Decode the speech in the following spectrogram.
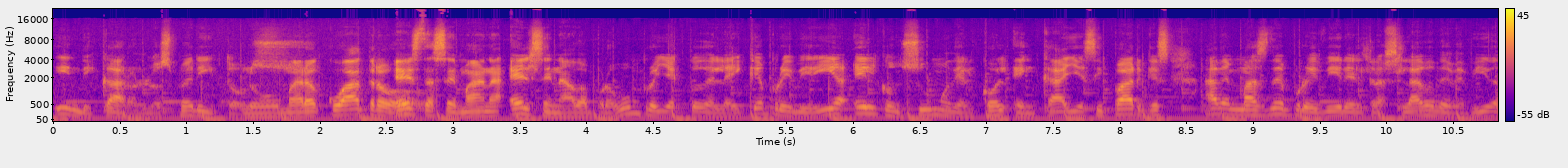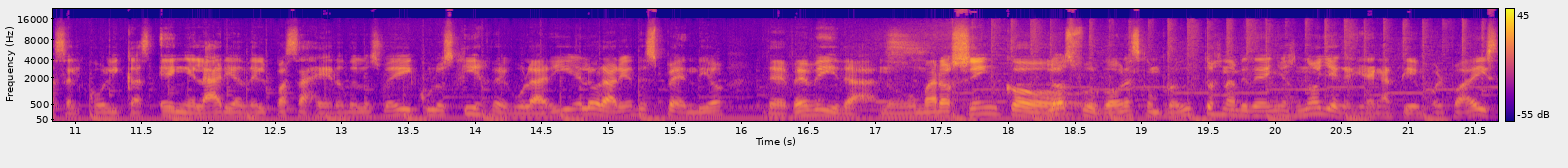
indicaron los peritos. Número 4. Esta semana el Senado aprobó un proyecto de ley que prohibiría el consumo de alcohol en calles y parques, además de prohibir el traslado de bebidas alcohólicas en el área del pasajero de los vehículos y regularía el horario de expendio de bebidas. Número 5. Los furgones con productos navideños no llegarían a tiempo al país.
